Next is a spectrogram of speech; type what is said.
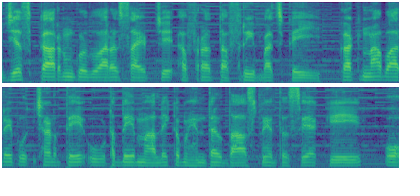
ਜਿਸ ਕਾਰਨ ਗੁਰਦੁਆਰਾ ਸਾਹਿਬ 'ਚ ਅਫਰਾ ਤਫਰੀ ਮਚ ਗਈ। ਘਟਨਾ ਬਾਰੇ ਪੁੱਛਣ ਤੇ ਊਠ ਦੇ ਮਾਲਕ ਮਹਿੰਦਰ ਦਾਸ ਨੇ ਦੱਸਿਆ ਕਿ ਉਹ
